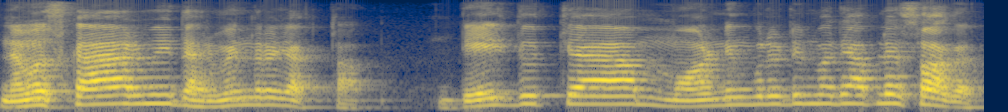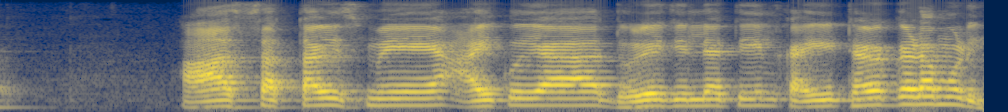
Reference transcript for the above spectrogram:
नमस्कार मी धर्मेंद्र जगताप. देशदूतच्या मॉर्निंग बुलेटिनमध्ये आपले स्वागत. आज सत्तावीस मे ऐकूया धुळे जिल्ह्यातील काही ठळक घडामोडी.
